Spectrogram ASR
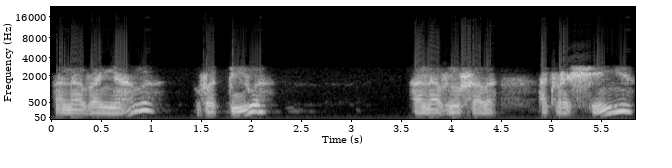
Она воняла, вопила? Она внушала отвращение?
